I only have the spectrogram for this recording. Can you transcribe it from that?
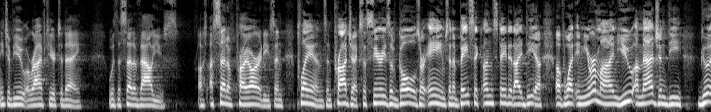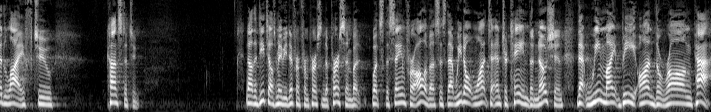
Each of you arrived here today with a set of values a, a, set of priorities and plans and projects, a series of goals or aims, and a basic unstated idea of what in your mind you imagine the good life to constitute. Now, the details may be different from person to person, but what's the same for all of us is that we don't want to entertain the notion that we might be on the wrong path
